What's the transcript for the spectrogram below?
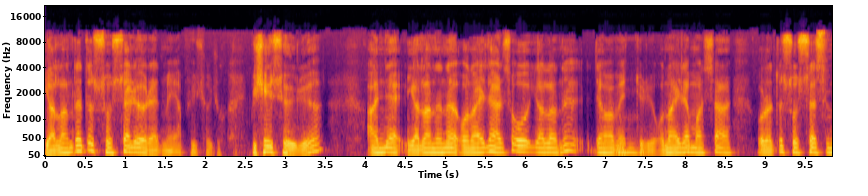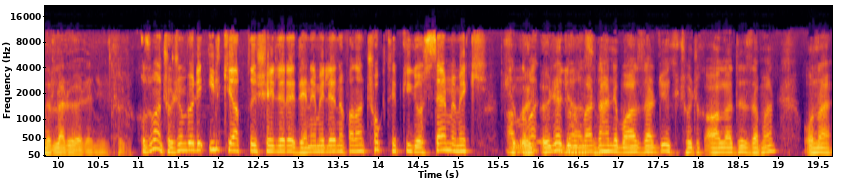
Yalanda da sosyal öğrenme yapıyor çocuk. Bir şey söylüyor. Anne yalanını onaylarsa o yalanı devam ettiriyor. Onaylamazsa orada sosyal sınırları öğreniyor çocuk. o zaman çocuğun böyle ilk yaptığı şeylere, denemelerine falan çok tepki göstermemek anlamak öyle, öyle lazım. durumlarda hani bazılar diyor ki çocuk ağladığı zaman ona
